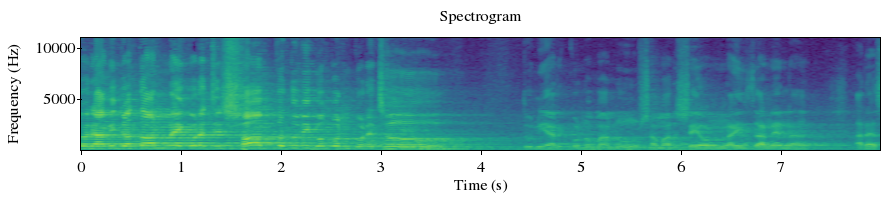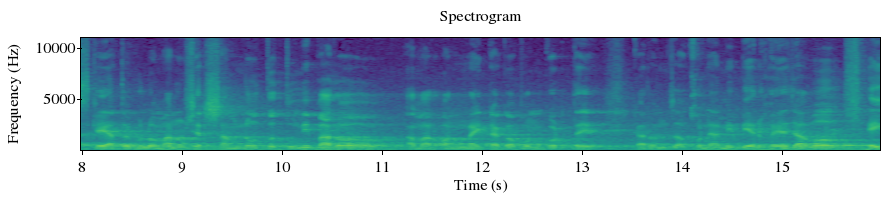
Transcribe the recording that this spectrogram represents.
ধরে আমি যত অন্যায় করেছি, সব তো তুমি গোপন করেছ। দুনিয়ার কোনো মানুষ আমার সে অন্যায় জানে না। আর আজকে এতগুলো মানুষের সামনেও তো তুমি পারো। আমার অন্যায়টা গোপন করতে, কারণ যখন আমি বের হয়ে যাব, এই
